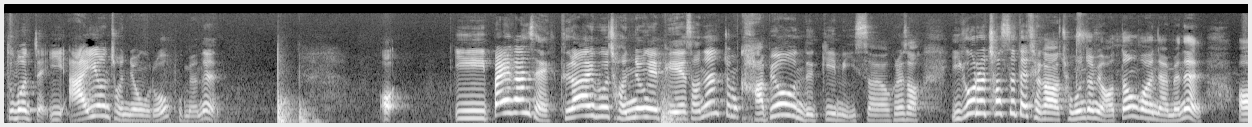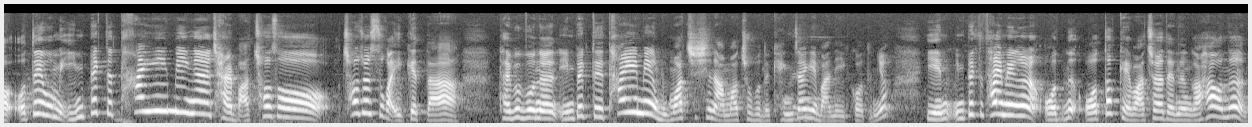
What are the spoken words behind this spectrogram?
두 번째, 이 아이언 전용으로 보면은 어, 이 빨간색 드라이브 전용에 비해서는 좀 가벼운 느낌이 있어요. 그래서 이거를 쳤을 때 제가 좋은 점이 어떤 거였냐면은 어, 어떻게 보면 임팩트 타이밍을 잘 맞춰서 쳐줄 수가 있겠다. 대부분은 임팩트 타이밍을 못 맞추시는 아마추어분들 굉장히 많이 있거든요. 이 임팩트 타이밍을 어, 떻게 맞춰야 되는가 하는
